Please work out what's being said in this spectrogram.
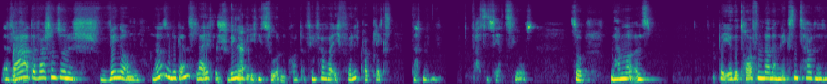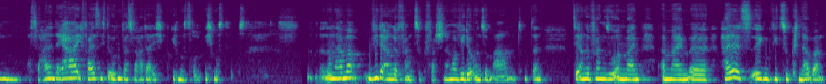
Da war, da war schon so eine Schwingung, ne? so eine ganz leichte Schwingung, ja. die ich nicht zuordnen konnte. Auf jeden Fall war ich völlig perplex. Dachte mir, was ist jetzt los? So, dann haben wir uns bei ihr getroffen dann am nächsten Tag. Was war denn da? Ja, ich weiß nicht, irgendwas war da. Ich, ich, muss, ich muss los. Und dann haben wir wieder angefangen zu quatschen, haben wir wieder uns umarmt. Und dann sie angefangen, so an meinem, an meinem äh, Hals irgendwie zu knabbern.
